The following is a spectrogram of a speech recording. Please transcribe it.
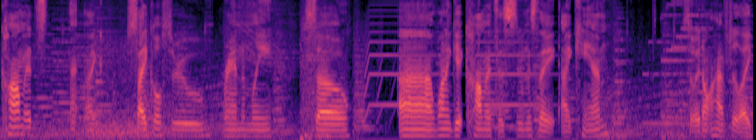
comets like cycle through randomly, so uh, I want to get comets as soon as they I can, so I don't have to like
